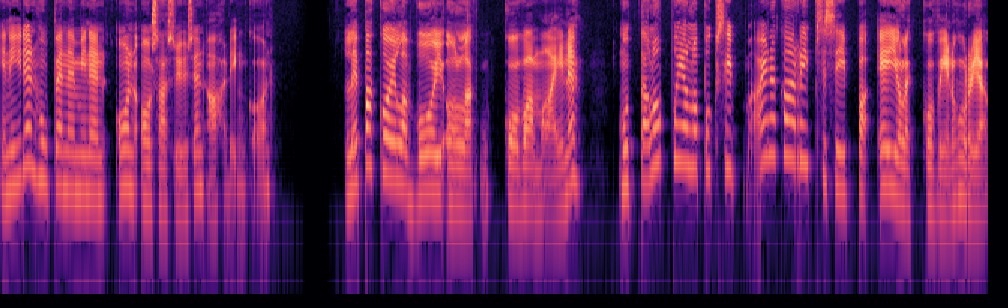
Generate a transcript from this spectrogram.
ja niiden hupeneminen on osa syy sen ahdinkoon. Lepakoilla voi olla kova maine, mutta loppujen lopuksi ainakaan ripsisiippa ei ole kovin hurja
